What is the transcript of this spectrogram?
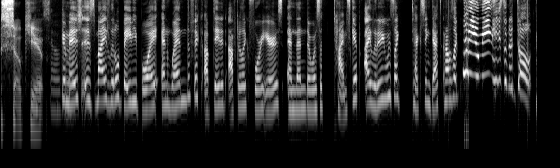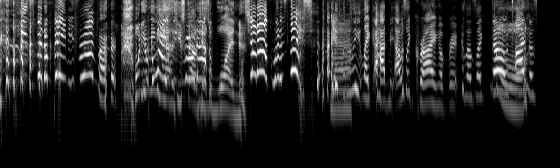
so cute. So good. Gamish is my little baby boy, and when the fic updated after like four years, and then there was a time skip, I literally was like texting Det, and I was like, "What do you mean he's an adult? he's been a baby forever. What do you mean he has, he he's found his one? Shut up! What is this?" I Yeah. literally like had me. I was like crying over it because I was like, "No, Aw. time has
